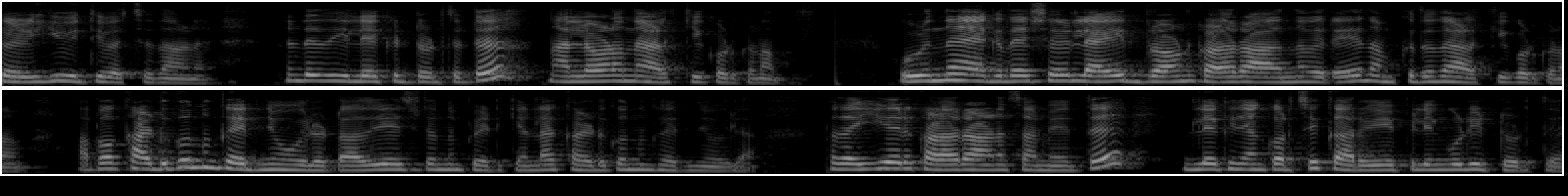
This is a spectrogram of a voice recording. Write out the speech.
കഴുകി ഊറ്റി വെച്ചതാണ്. എന്നിട്ട് ഇതിലേക്ക് ഇട്ട് കൊടുത്തിട്ട് നല്ലോണം ഒന്ന് ഇളക്കി കൊടുക്കണം. ഉഴുന്ന് ഏകദേശം ഒരു ലൈറ്റ് ബ്രൗൺ കളർ ആകുന്ന വരെ നമുക്കിത് ഇളക്കി കൊടുക്കണം. അപ്പോൾ കടുകൊന്നും കരിഞ്ഞു പോകില്ല കേട്ടോ അത് വെച്ചിട്ടൊന്നും പേടിക്കേണ്ട. കടുകൊന്നും കരിഞ്ഞു പോകില്ല അപ്പോൾ ഈ ഒരു കളറാണ് സമയത്ത് ഇതിലേക്ക് ഞാൻ കുറച്ച് കറിവേപ്പിലയും കൂടി ഇട്ട് കൊടുത്ത്.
